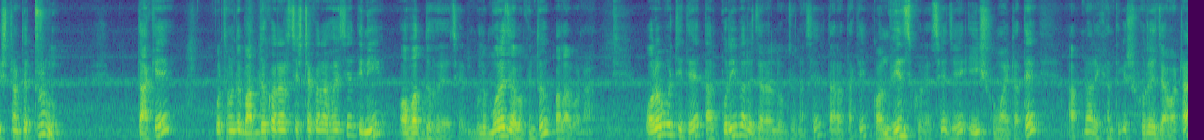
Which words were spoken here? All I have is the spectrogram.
ইটস নট দ্য ট্রু তাকে প্রথমত বাধ্য করার চেষ্টা করা হয়েছে, তিনি অবাধ্য হয়েছেন। বলে মরে যাব, কিন্তু পালাবো না। পরবর্তীতে তার পরিবারের যারা লোকজন আছে তারা তাকে কনভিন্স করেছে যে এই সময়টাতে আপনার এখান থেকে সরে যাওয়াটা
